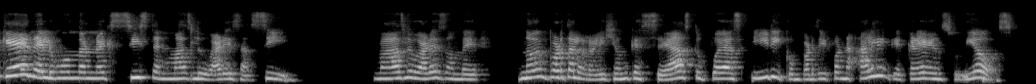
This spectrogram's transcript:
qué en el mundo no existen más lugares así? Más lugares donde no importa la religión que seas, tú puedas ir y compartir con alguien que cree en su Dios.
